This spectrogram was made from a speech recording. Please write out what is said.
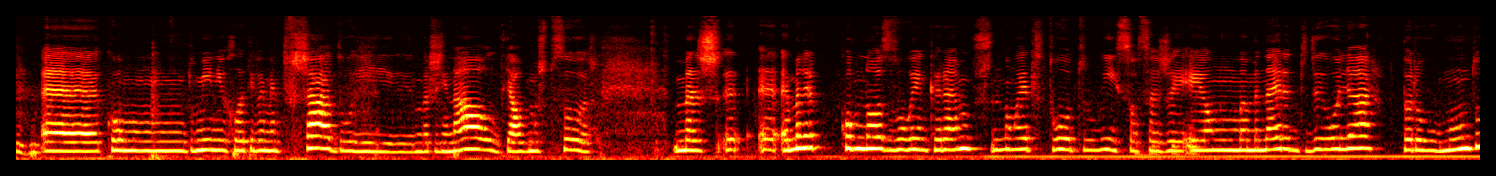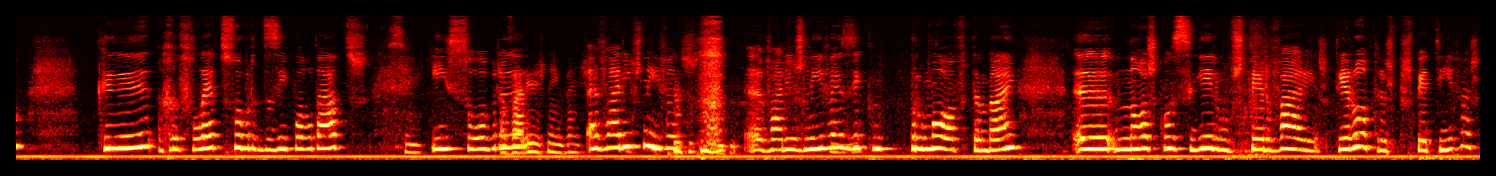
Uh, como um domínio relativamente fechado e marginal de algumas pessoas. Mas uh, a- a maneira como nós o encaramos não é de todo isso, ou seja, é uma maneira de olhar para o mundo que reflete sobre desigualdades Sim. e sobre A vários níveis. a vários níveis, não é? A vários níveis e que promove também eh, nós conseguirmos ter várias, ter outras perspectivas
